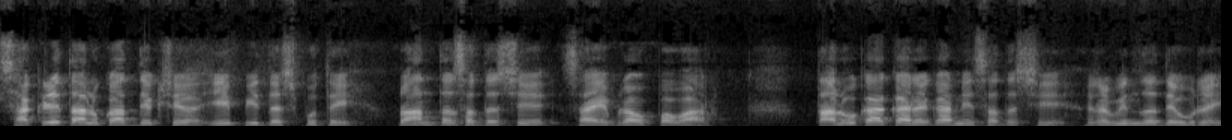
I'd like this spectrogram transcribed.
साक्री तालुकाध्यक्ष ए पी दशपुते प्रांत सदस्य साहेबराव पवार तालुका कार्यकारिणी सदस्य रवींद्र देवरे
